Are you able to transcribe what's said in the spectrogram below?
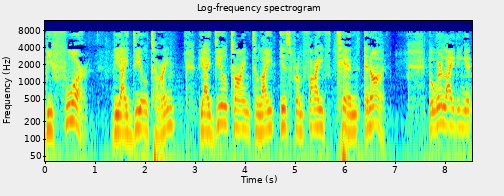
before the ideal time, the ideal time to light is from 5.10 and on. But we're lighting it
